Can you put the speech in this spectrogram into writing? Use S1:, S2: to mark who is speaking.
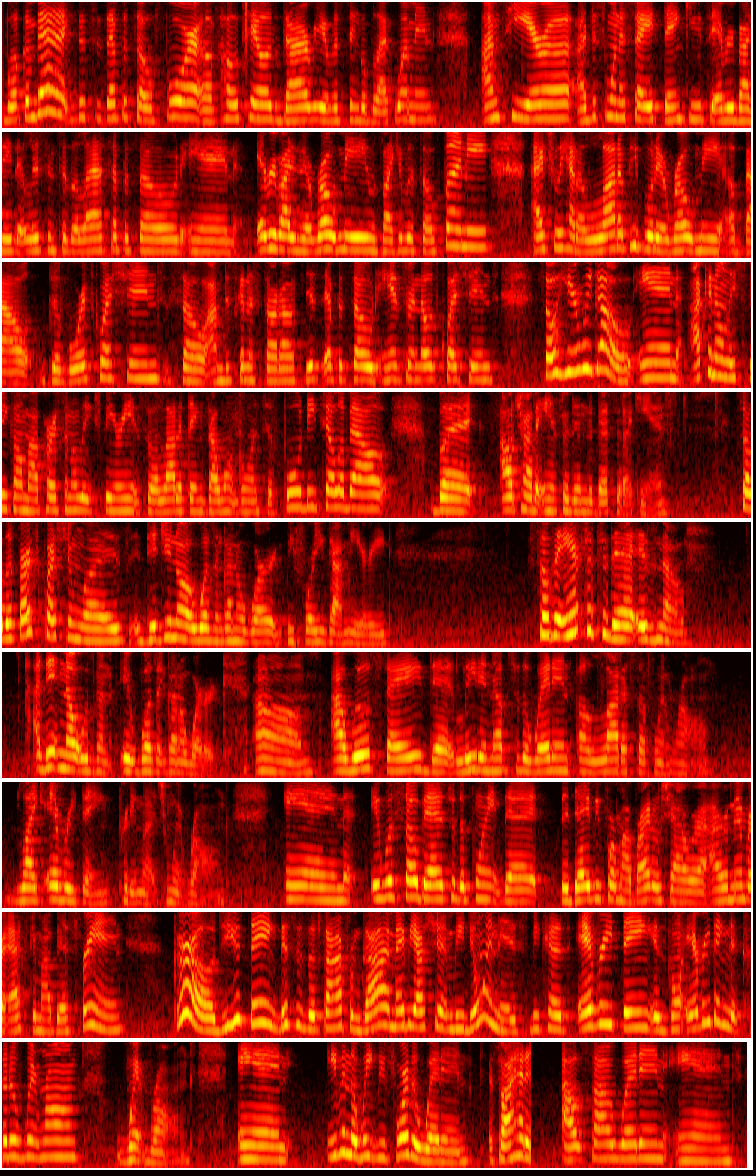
S1: Welcome back. This is episode four of Hotels Diary of a Single Black Woman. I'm Tearra. I just want to say thank you to everybody that listened to the last episode and everybody that wrote me. It was like it was so funny. I actually had a lot of people that wrote me about divorce questions. So I'm just going to start off this episode answering those questions. So here we go. And I can only speak on my personal experience. So a lot of things I won't go into full detail about, but I'll try to answer them the best that I can. So the first question was Did you know it wasn't going to work before you got married? So the answer to that is no. I didn't know it was gonna it wasn't gonna work. Um, I will say that leading up to the wedding, a lot of stuff went wrong. Like everything pretty much went wrong. And it was so bad to the point that the day before my bridal shower, I remember asking my best friend, Girl, do you think this is a sign from God? Maybe I shouldn't be doing this because everything is going everything that could have went wrong went wrong. And even the week before the wedding, so I had an outside wedding and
